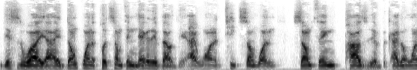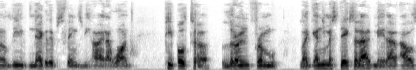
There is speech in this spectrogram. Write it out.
this is why I don't want to put something negative out there. I want to teach someone something positive. I don't want to leave negative things behind. I want people to learn from like any mistakes that I've made. I, will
